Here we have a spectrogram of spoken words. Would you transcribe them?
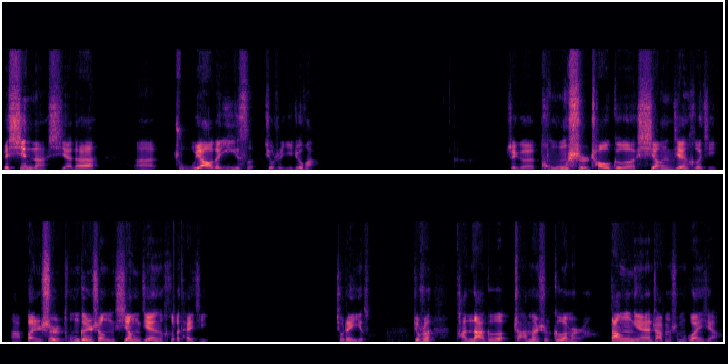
这信呢，写的呃。主要的意思就是一句话：这个同是超歌，相煎何急啊！本是同根生，相煎何太急。就这意思，就说谭大哥，咱们是哥们儿啊。当年咱们什么关系啊？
